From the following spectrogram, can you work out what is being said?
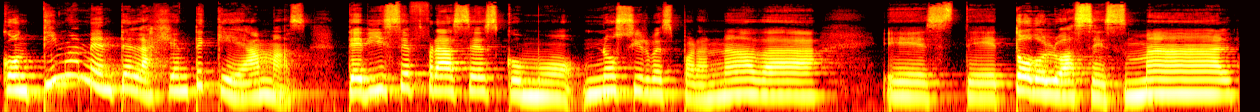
continuamente la gente que amas te dice frases como no sirves para nada, este, todo lo haces mal,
